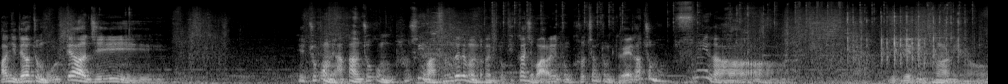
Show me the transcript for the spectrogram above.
아니 내가 좀 몰때하지. 이게 조금 약간 조금 솔직히 말씀드리면 약간 이렇게까지 말하기 좀 그렇지만 좀 뇌가 좀 없습니다. 얘- 얘도 이상하네요.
